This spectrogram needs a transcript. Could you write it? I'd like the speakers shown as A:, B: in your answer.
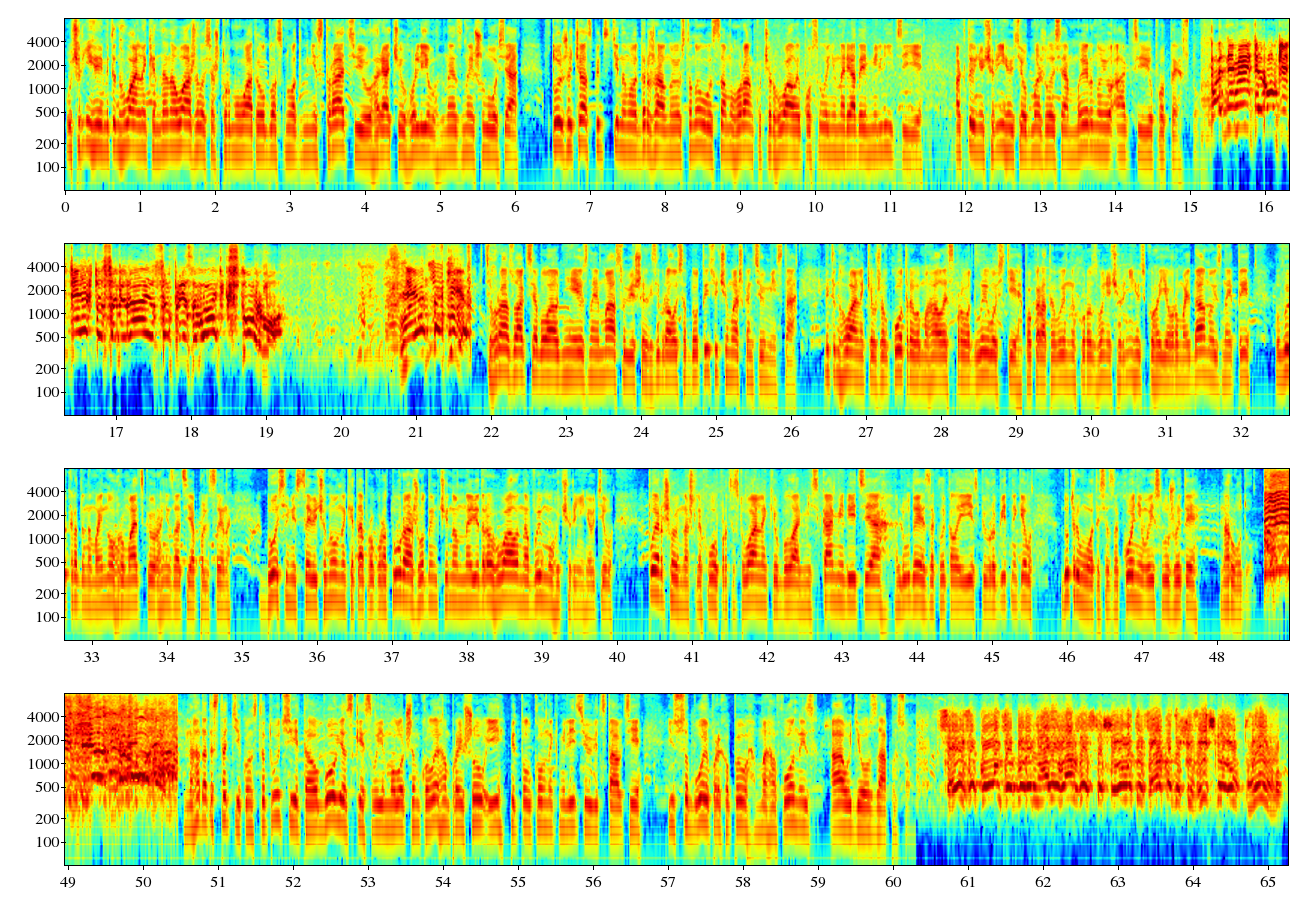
A: У Чернігові мітингувальники не наважилися штурмувати обласну адміністрацію. Гарячих голів не знайшлося. В той же час під стінами державної установи з самого ранку чергували посилені наряди міліції. Активні чернігівці обмежилися мирною акцією протесту.
B: Поднимите руки те, кто собираются призывать к штурму. Нет таких?
A: Цього разу акція була однією з наймасовіших. Зібралося до тисячі мешканців міста. Мітингувальники вже вкотре вимагали справедливості, покарати винних у розгоні Чернігівського Євромайдану і знайти викрадене майно громадської організації Апельсин. Досі місцеві чиновники та прокуратура жодним чином не відреагували на вимоги чернігівців. Першою на шляху протестувальників була міська міліція. Люди закликали її співробітників дотримуватися законів і служити народу. Нагадати статті конституції та обов'язки своїм молодшим колегам пройшов і підполковник міліції у відставці. Із собою прихопив мегафон із аудіозаписом.
C: Цей закон забороняє вам застосовувати заходи фізичного впливу,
